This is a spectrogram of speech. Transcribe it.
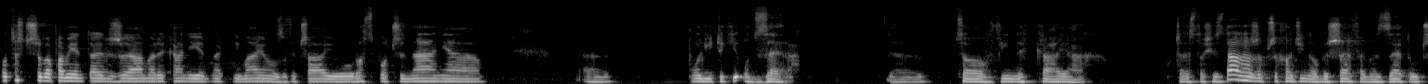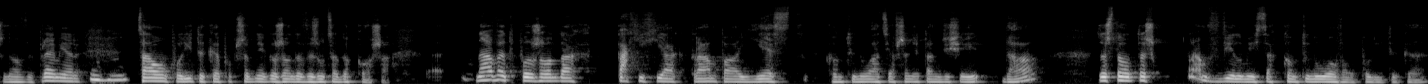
Bo też trzeba pamiętać, że Amerykanie jednak nie mają zwyczaju rozpoczynania polityki od zera, co w innych krajach często się zdarza, że przychodzi nowy szef MSZ-u czy nowy premier, mhm. całą politykę poprzedniego rządu wyrzuca do kosza. Nawet po rządach takich jak Trumpa jest kontynuacja wszędzie tam, gdzie się da. Zresztą też Trump w wielu miejscach kontynuował politykę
